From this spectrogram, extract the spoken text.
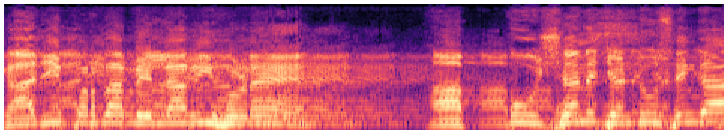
ਗਾਜੀਪੁਰ ਦਾ ਮੇਲਾ ਵੀ ਹੋਣਾ ਹੈ। ਆ ਭੂਸ਼ਣ ਜੰਡੂ ਸਿੰਘਾ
